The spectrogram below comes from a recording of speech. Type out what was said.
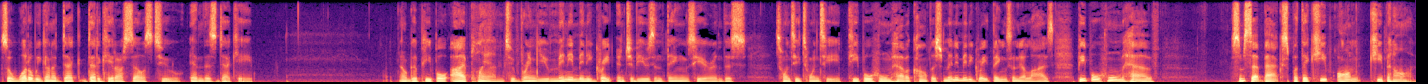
So, what are we going to de- dedicate ourselves to in this decade? Now, good people, I plan to bring you many, many great interviews and things here in this 2020. People whom have accomplished many, many great things in their lives. People whom have some setbacks, but they keep on keeping on.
